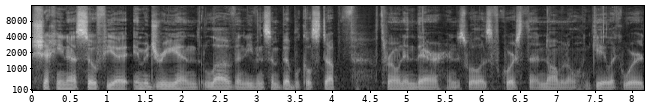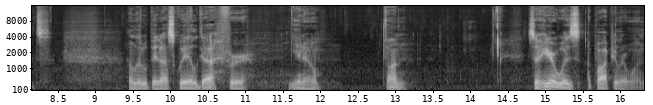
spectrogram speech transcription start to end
Shekhinah Sophia imagery and love and even some biblical stuff thrown in there, and as well as, of course, the nominal Gaelic words. A little bit Oscuelga for, you know, fun. So here was a popular one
